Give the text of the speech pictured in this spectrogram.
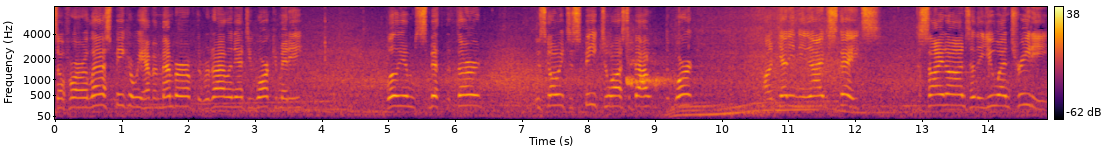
So for our last speaker, we have a member of the Rhode Island Anti-War Committee, William Smith III, who's going to speak to us about the work on getting the United States to sign on to the UN treaty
